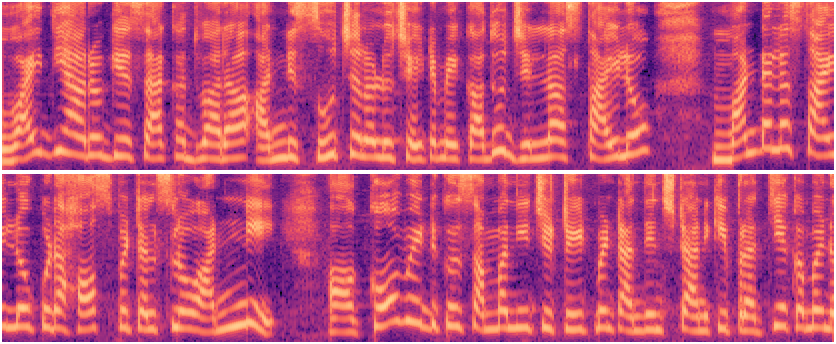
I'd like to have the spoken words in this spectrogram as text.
వైద్య ఆరోగ్య శాఖ ద్వారా అన్ని సూచనలు చేయటమే కాదు జిల్లా స్థాయిలో మండల స్థాయిలో కూడా హాస్పిటల్స్లో అన్ని కోవిడ్కు సంబంధించి ట్రీట్మెంట్ అందించడానికి ప్రత్యేకమైన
